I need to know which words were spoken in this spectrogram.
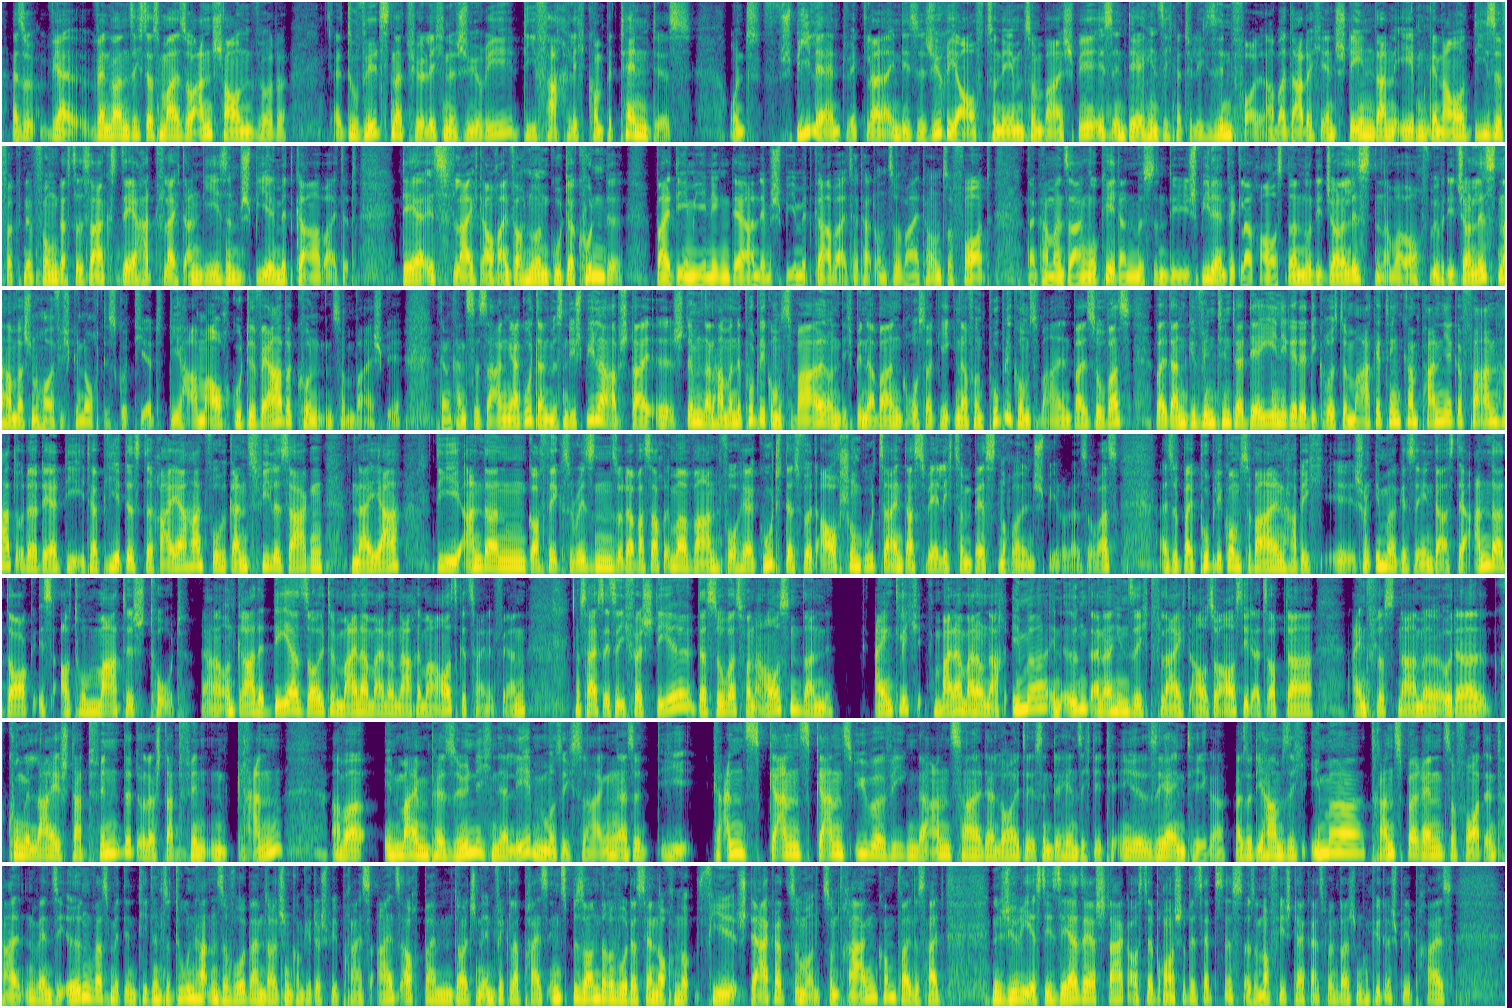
Also wir, wenn man sich das mal so anschauen würde, äh, du willst natürlich eine Jury, die fachlich kompetent ist. Und Spieleentwickler in diese Jury aufzunehmen zum Beispiel, ist in der Hinsicht natürlich sinnvoll. Aber dadurch entstehen dann eben genau diese Verknüpfungen, dass du sagst, der hat vielleicht an diesem Spiel mitgearbeitet. Der ist vielleicht auch einfach nur ein guter Kunde bei demjenigen, der an dem Spiel mitgearbeitet hat und so weiter und so fort. Dann kann man sagen, okay, dann müssen die Spieleentwickler raus, dann nur die Journalisten. Aber auch über die Journalisten haben wir schon häufig genug diskutiert. Die haben auch gute Werbekunden zum Beispiel. Dann kannst du sagen, ja gut, dann müssen die Spieler abstimmen, dann haben wir eine Publikumswahl und ich bin aber ein großer Gegner von Publikumswahlen bei sowas, weil dann gewinnt hinter derjenige, der die größte Marketingkampagne gefahren hat oder der die etablierteste Reihe hat, wo ganz viele sagen, na ja, die anderen Gothics, Risens oder was auch immer waren vorher gut, das wird auch schon gut sein, das wähle ich zum besten Rollenspiel oder sowas. Also bei Publikumswahlen habe ich äh, schon immer gesehen, da ist der Underdog ist automatisch tot. Ja, und gerade der sollte meiner Meinung nach immer ausgezeichnet werden. Das heißt also, ich verstehe, dass sowas von außen dann eigentlich meiner Meinung nach immer in irgendeiner Hinsicht vielleicht auch so aussieht, als ob da Einflussnahme oder Kungelei stattfindet oder stattfinden kann. Aber in meinem persönlichen Erleben muss ich sagen, also die ganz, ganz, ganz überwiegende Anzahl der Leute ist in der Hinsicht äh, sehr integer. Also die haben sich immer transparent sofort enthalten, wenn sie irgendwas mit den Titeln zu tun hatten, sowohl beim Deutschen Computerspielpreis als auch beim Deutschen Entwicklerpreis, insbesondere, wo das ja noch, viel stärker zum, zum Tragen kommt, weil das halt eine Jury ist, die sehr, sehr stark aus der Branche besetzt ist, also noch viel stärker als beim Deutschen Computerspielpreis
